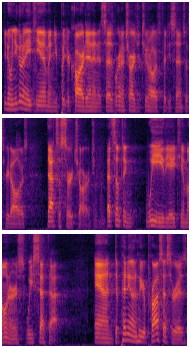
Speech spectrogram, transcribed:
you know when you go to an ATM and you put your card in and it says we're going to charge you two dollars fifty cents or three dollars. That's a surcharge. That's something we, the ATM owners, we set that. And depending on who your processor is,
